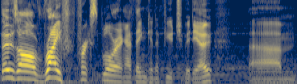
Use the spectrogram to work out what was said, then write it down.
Those are rife for exploring, I think, in a future video. Um,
